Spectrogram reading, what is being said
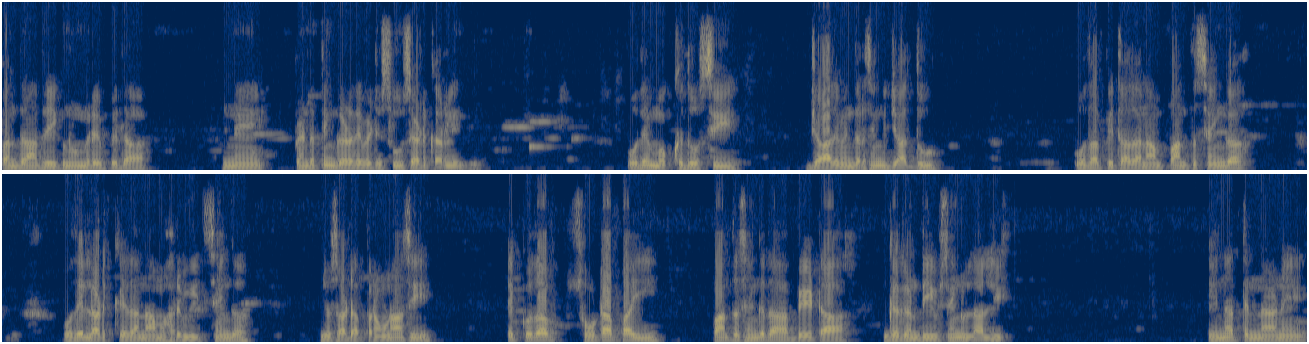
15 ਤਰੀਕ ਨੂੰ ਮੇਰੇ ਪਿਤਾ ਨੇ ਪਿੰਡ ਧਿੰਗੜ ਦੇ ਵਿੱਚ ਸੂਸਾਈਡ ਕਰ ਲਈ ਸੀ। ਉਹਦੇ ਮੁੱਖ ਦੋਸ਼ੀ ਯਾਦਵਿੰਦਰ ਸਿੰਘ ਜਾਦੂ, ਉਹਦਾ ਪਿਤਾ ਦਾ ਨਾਮ ਭੰਤ ਸਿੰਘ ਆ ਉਹਦੇ ਲੜਕੇ ਦਾ ਨਾਮ ਹਰਮੀਤ ਸਿੰਘ, ਜੋ ਸਾਡਾ ਪ੍ਰਾਹੁਣਾ ਸੀ। ਇੱਕ ਉਹਦਾ ਛੋਟਾ ਭਾਈ ਭੰਤ ਸਿੰਘ ਦਾ ਬੇਟਾ ਗਗਨਦੀਪ ਸਿੰਘ ਲਾਲੀ। ਇਹਨਾਂ ਤਿੰਨਾਂ ਨੇ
